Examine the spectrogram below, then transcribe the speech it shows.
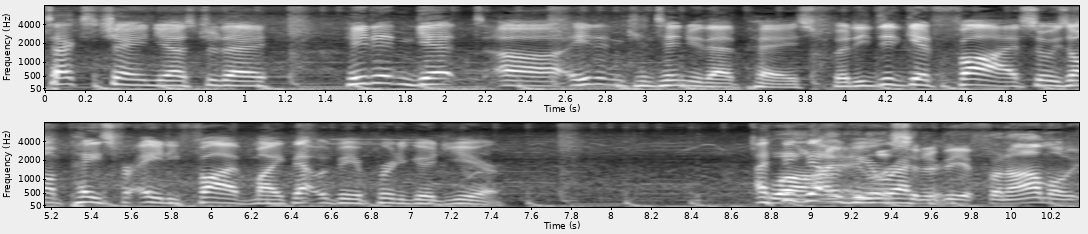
text chain yesterday. He didn't get uh, he didn't continue that pace, but he did get five, so he's on pace for 85. Mike, that would be a pretty good year. I well, think that would I, be a listen, record. It'd be a phenomenal.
